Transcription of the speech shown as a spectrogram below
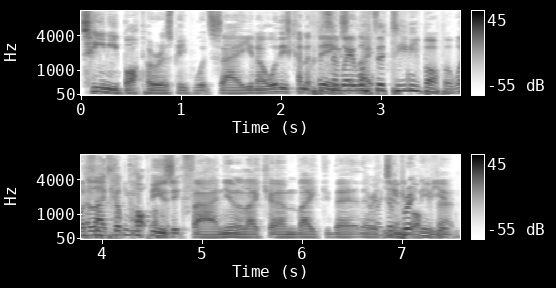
teeny bopper, as people would say. You know, all these kind of so things. wait that, what's like- a teeny bopper what's like a teeny pop bopper? music fan, you know, like um, like they're they're a like a teeny Britney bopper. You-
